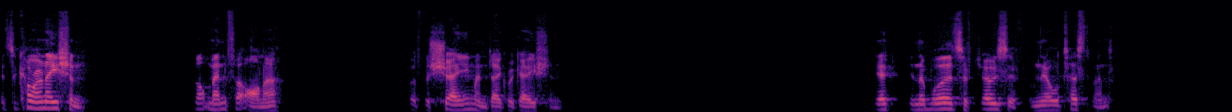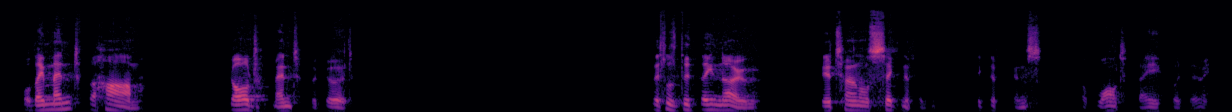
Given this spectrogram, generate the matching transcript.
It's a coronation not meant for honor, but for shame and degradation. Yet, in the words of Joseph from the Old Testament, what they meant for harm, God meant for good. Little did they know the eternal significance of what they were doing.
